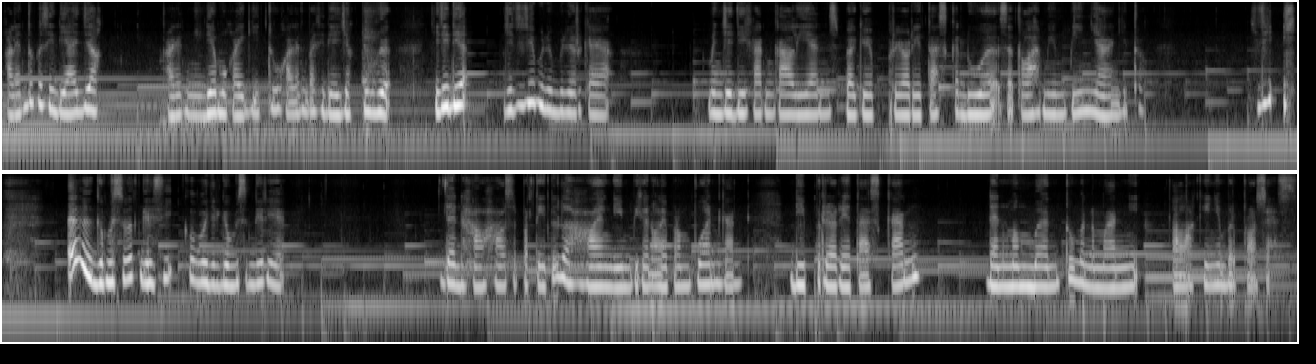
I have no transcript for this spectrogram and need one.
kalian tuh pasti diajak. Kalian dia mau kayak gitu kalian pasti diajak juga. Jadi dia jadi dia bener-bener kayak menjadikan kalian sebagai prioritas kedua setelah mimpinya gitu. Jadi ih eh gemes banget gak sih? Kok gue jadi gemes sendiri ya dan hal-hal seperti itu adalah hal yang diimpikan oleh perempuan kan? Diprioritaskan dan membantu menemani lelakinya berproses.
